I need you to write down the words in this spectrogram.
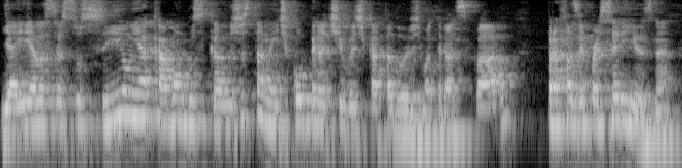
E aí elas se associam e acabam buscando justamente cooperativas de catadores de material reciclável para fazer parcerias, né?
